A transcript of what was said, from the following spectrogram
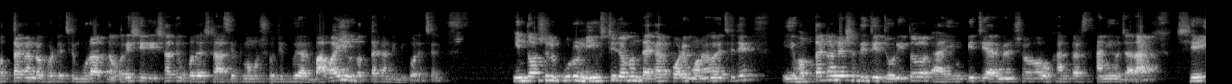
হত্যাকাণ্ড ঘটেছে মুরাদনগরে, সেটির উপদেষ্টা আসিফ মোহাম্মদ সজিব ভুইয়ার বাবাই হত্যাকাণ্ডটি করেছেন। কিন্তু আসলে পুরো নিউজটি যখন দেখার পরে মনে হয়েছে যে এই হত্যাকাণ্ডের সাথে যে জড়িত ইউপি চেয়ারম্যান সহ ওখানকার স্থানীয় যারা সেই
